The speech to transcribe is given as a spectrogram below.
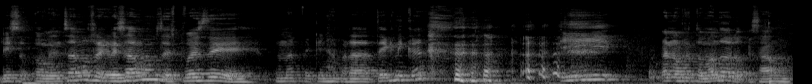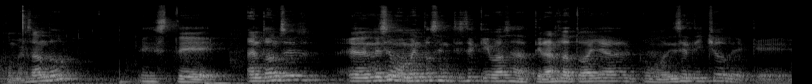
Listo, comenzamos, regresamos después de una pequeña parada técnica. y bueno, retomando de lo que estábamos conversando, este, entonces, en ese momento sentiste que ibas a tirar la toalla, como dice el dicho, de que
